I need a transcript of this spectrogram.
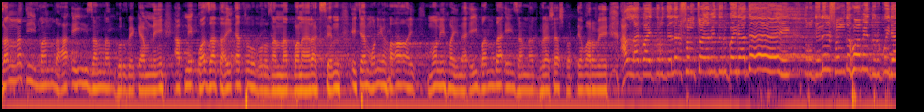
জান্নাতি বান্দা, এই জান্নাত ঘুরবে কেমনে? আপনি অজাতাই এত বড় জান্নাত বানায় রাখছেন। এটা মনে হয় মনে হয় না এই বান্দা এই জান্নাত ঘুরে শেষ করতে পারবে। আল্লাহ কয়, তোর দিলের সঞ্চয় আমি দূর কইরা দেই। তোর দিলের সন্দেহ আমি দূর কইরা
